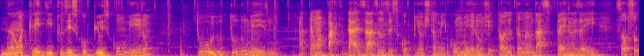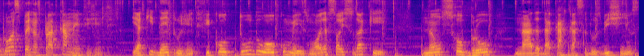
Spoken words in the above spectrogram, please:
Não acredito, os escorpiões comeram tudo, tudo mesmo. Até uma parte das asas os escorpiões também comeram, gente. Olha o tamanho das pernas aí. Só sobrou as pernas praticamente, gente. E aqui dentro, gente, ficou tudo oco mesmo. Olha só isso daqui. Não sobrou nada da carcaça dos bichinhos.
